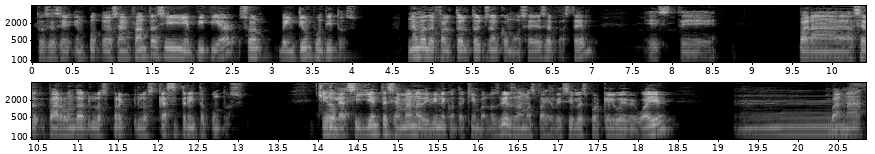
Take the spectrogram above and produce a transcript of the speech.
Entonces, en, o sea, en Fantasy y en PPR son 21 puntitos. Nada más le faltó el touchdown como de ese pastel. Este. Para hacer, para rondar los, los casi 30 puntos. Y la siguiente semana adivine contra quién van los Bills, nada más para decirles por qué el waiver wire. Mm. Van a.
